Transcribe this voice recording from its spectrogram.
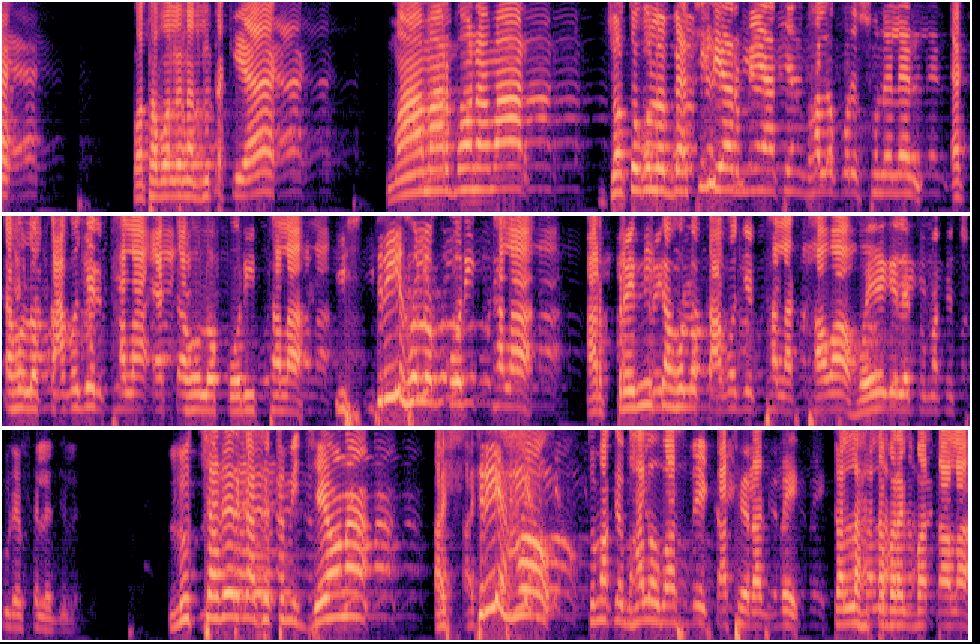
এক? কথা বলে না, দুটা কি এক? মা আমার, বোন আমার, যতগুলো ব্যাচিলিয়ার মেয়ে আছেন, ভালো করে শুনেলেন। একটা হলো কাগজের থালা, একটা হলো করির থালা। স্ত্রী হলো করির থালা, আর প্রেমিকা হলো কাগজের থালা। খাওয়া হয়ে গেলে তোমাকে ছুঁড়ে ফেলে দিলে। লুচ্চাদের কাছে তুমি যেও না, আর স্ত্রী হও, তোমাকে ভালোবাসবে, কাছে রাখবে। আল্লাহ তাআলা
